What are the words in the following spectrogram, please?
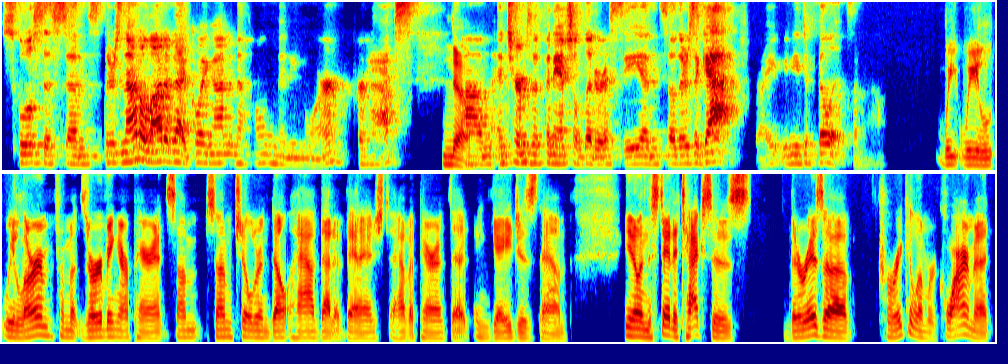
school systems, there's not a lot of that going on in the home anymore, perhaps. No. Um, in terms of financial literacy. And so there's a gap, right? We need to fill it somehow. We we we learn from observing our parents. Some some children don't have that advantage to have a parent that engages them. You know, in the state of Texas, there is a curriculum requirement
